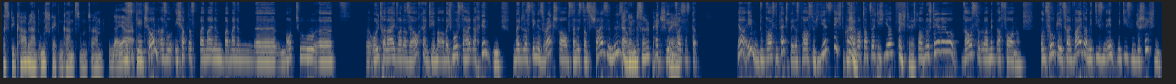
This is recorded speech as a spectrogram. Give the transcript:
dass du die Kabel halt umstecken kannst und ähm. naja. Es geht schon. Also ich habe das bei meinem bei meinem äh, Mod 2 äh, Ultralight war das ja auch kein Thema, aber ich musste halt nach hinten. Und wenn du das Ding ins Rack schraubst, dann ist das scheiße mühsam. Ja, dann bist du eine Patch Bay. Das, ja, eben, du brauchst ein Patchbay, das brauchst du hier jetzt nicht. Du kannst ja. einfach tatsächlich hier, Richtig. ich brauche nur Stereo, raus oder mit nach vorne. Und so geht's halt weiter mit diesen mit diesen Geschichten.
